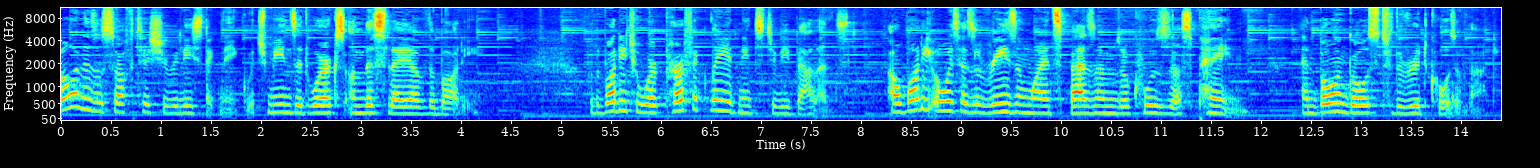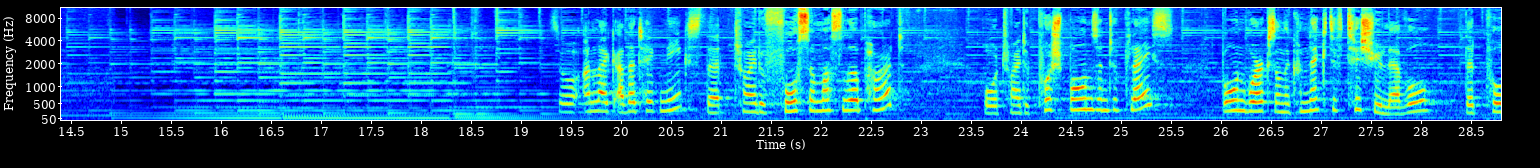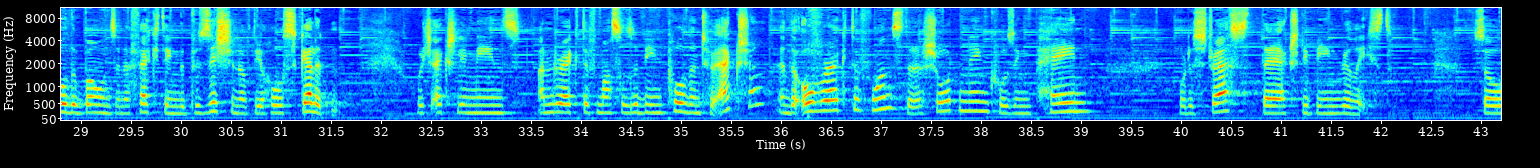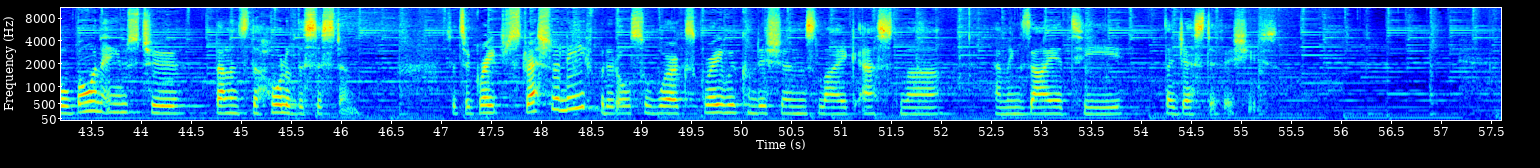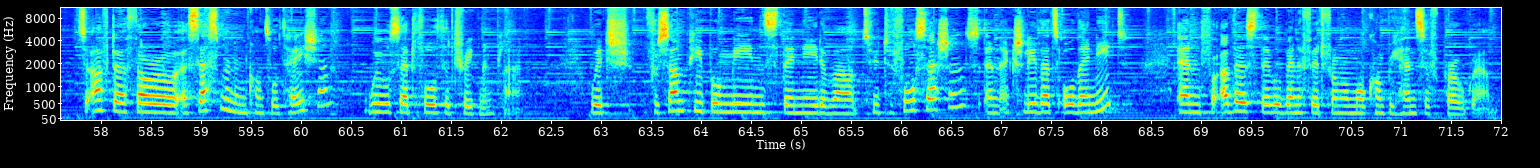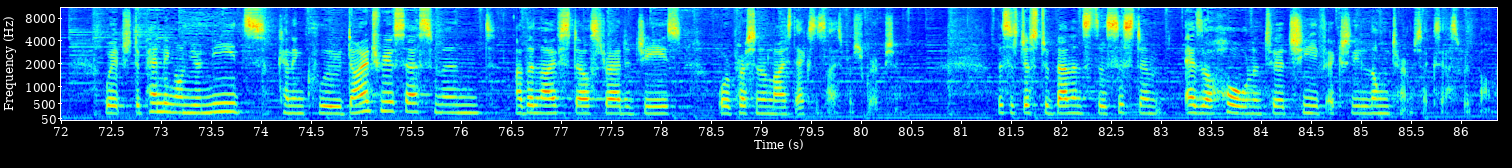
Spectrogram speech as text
is a soft tissue release technique, which means it works on this layer of the body. For the body to work perfectly, it needs to be balanced. Our body always has a reason why it spasms or causes us pain, and Bowen goes to the root cause of that. So unlike other techniques that try to force a muscle apart or try to push bones into place, Bowen works on the connective tissue level that pull the bones and affecting the position of the whole skeleton, which actually means underactive muscles are being pulled into action and the overactive ones that are shortening, causing pain or distress, they're actually being released. So Bowen aims to balance the whole of the system so it's a great stress relief, but it also works great with conditions like asthma, um, anxiety, digestive issues. So after a thorough assessment and consultation, we will set forth a treatment plan, which for some people means they need about two to four sessions, and actually that's all they need. And for others, they will benefit from a more comprehensive program, which depending on your needs can include dietary assessment, other lifestyle strategies, or personalized exercise prescription. This is just to balance the system as a whole and to achieve actually long-term success with Bowen.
